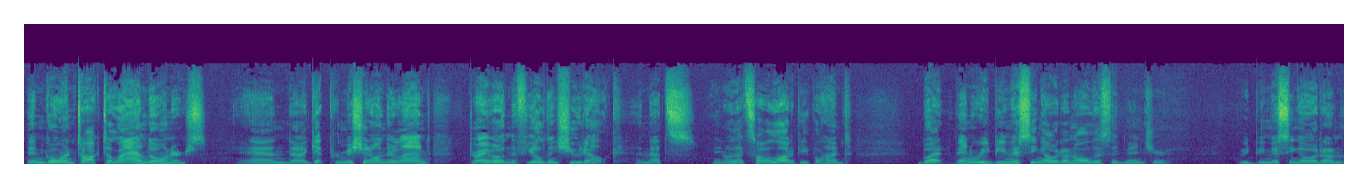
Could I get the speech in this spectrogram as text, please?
then go and talk to landowners and uh, get permission on their land, drive out in the field and shoot elk. And that's, you know, that's how a lot of people hunt. But then we'd be missing out on all this adventure. We'd be missing out on,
